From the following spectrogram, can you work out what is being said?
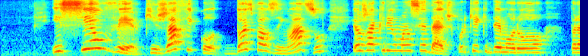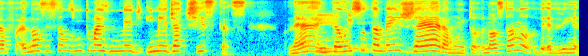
e se eu ver que já ficou dois pauzinhos azul, eu já crio uma ansiedade. Por que, que demorou para. Nós estamos muito mais imediatistas. Né? Sim, então, sim. isso também gera muito. Nós estamos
